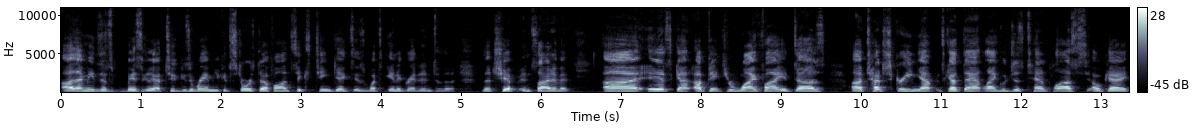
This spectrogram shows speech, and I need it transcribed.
Uh, that means it's basically a two gigs of RAM you can store stuff on. 16 gigs is what's integrated into the, the chip inside of it. Uh, it's got update through Wi-Fi. It does. Uh, touchscreen, yep, it's got that. Languages 10 plus, okay.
